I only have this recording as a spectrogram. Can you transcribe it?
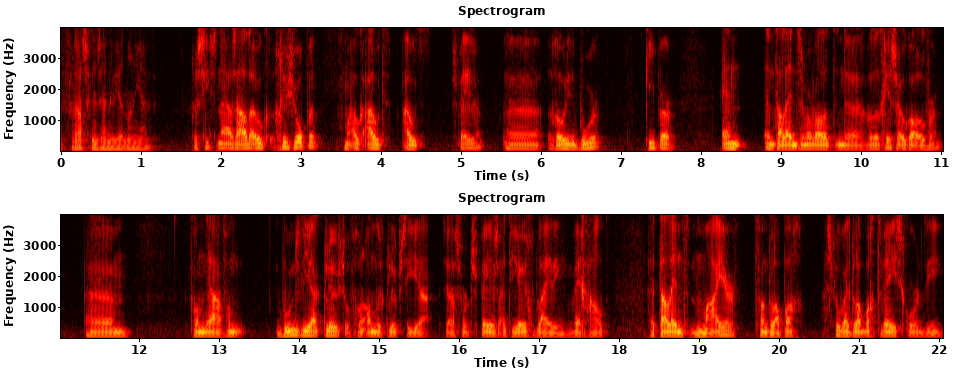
verrassingen zijn er weer nog niet uit. Precies. Nou ja, ze hadden ook Guus Joppen, maar ook oud, oud speler. Uh, Rodi de Boer, keeper. En een talent, maar we hadden het, in de, we hadden het gisteren ook al over. Um, van, ja, van Bundesliga-clubs of gewoon andere clubs die ja, ja, soort spelers uit de jeugdopleiding weghaalt. Het talent Maier van Gladbach. Hij speelt bij Gladbach 2, scoorde hij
